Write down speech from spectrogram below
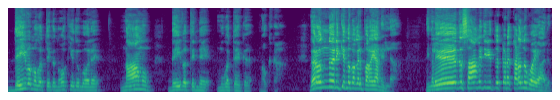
ദൈവമുഖത്തേക്ക് നോക്കിയതുപോലെ നാമും ദൈവത്തിന്റെ മുഖത്തേക്ക് നോക്കുക. വേറെ ഒന്നും എനിക്കിന്ന് പകൽ പറയാനില്ല. നിങ്ങൾ ഏത് സാഹചര്യത്തിൽ കൂടെ കടന്നു പോയാലും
